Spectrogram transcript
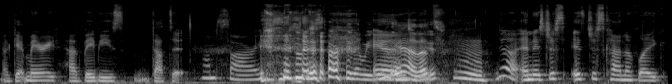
now get married, have babies, that's it. I'm sorry. Sorry that we And- Yeah, that's hmm. Yeah, and it's just it's just kind of like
